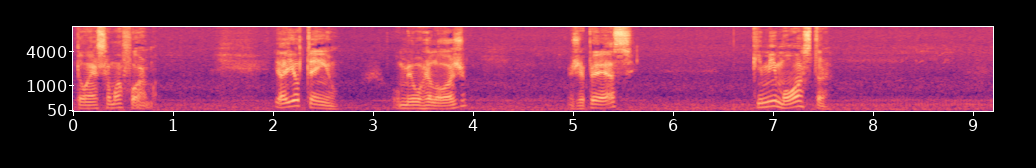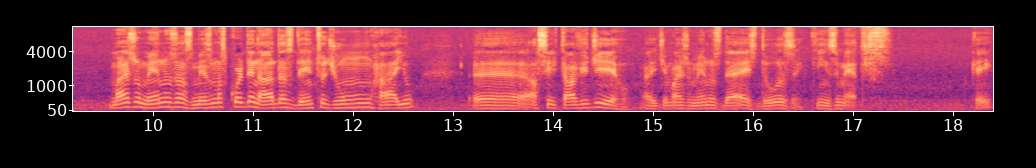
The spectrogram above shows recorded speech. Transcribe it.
Então essa é uma forma. E aí eu tenho o meu relógio GPS que me mostra mais ou menos as mesmas coordenadas dentro de um raio é, aceitável de erro, aí de mais ou menos 10, 12, 15 metros. Ok?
